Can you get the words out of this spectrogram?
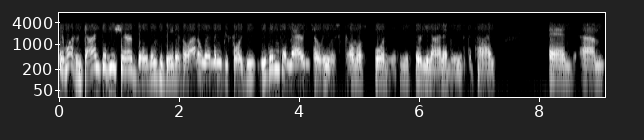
It wasn't. Don did his share of dating. He dated a lot of women before he he didn't get married until he was almost forty. He was thirty nine, I believe, at the time and um,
